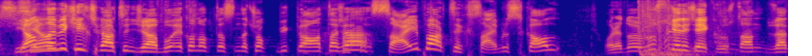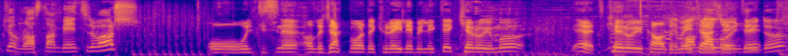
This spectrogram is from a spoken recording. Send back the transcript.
Siyan da bir kill çıkartınca bu eko noktasında çok büyük bir avantaja sahip artık. Cyber Skull. Oraya doğru Rus gelecek. Rus'tan düzeltiyorum. Rust'tan bir entry var. O ultisine alacak bu arada küreyle birlikte. Kero'yu mu? Evet Kero'yu E, kaldırmayı Vandal'lı tercih etti. oyuncuydu.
